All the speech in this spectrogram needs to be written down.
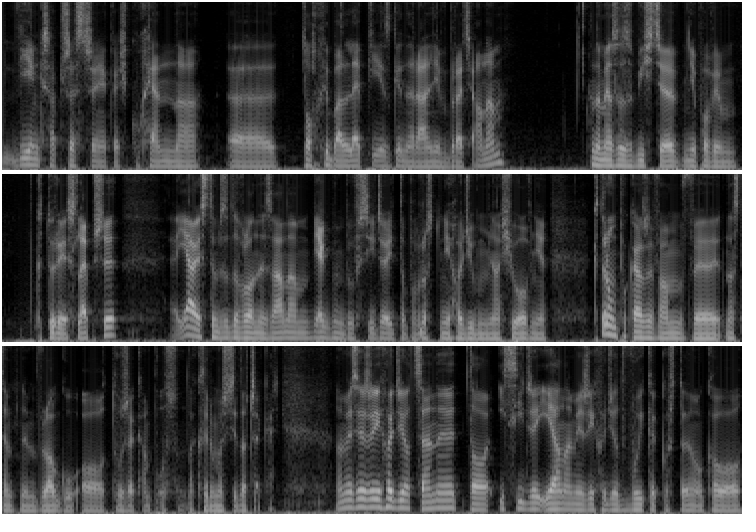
większa przestrzeń jakaś kuchenna, to chyba lepiej jest generalnie wybrać Anam. Natomiast osobiście nie powiem, który jest lepszy. Ja jestem zadowolony z Anam. Jakbym był w CJ, to po prostu nie chodziłbym na siłownię, którą pokażę Wam w następnym vlogu o turze kampusu, na który możecie doczekać. Natomiast jeżeli chodzi o ceny, to i CJ i Anam, jeżeli chodzi o dwójkę, kosztują około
